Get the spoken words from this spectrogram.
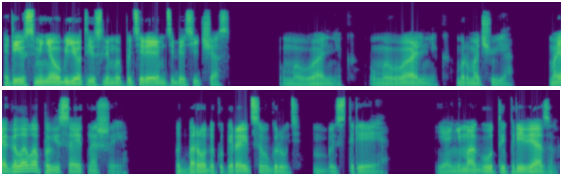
Ривс меня убьет, если мы потеряем тебя сейчас. Умывальник, умывальник, бормочу я. Моя голова повисает на шее. Подбородок упирается в грудь. Быстрее. Я не могу, ты привязан.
